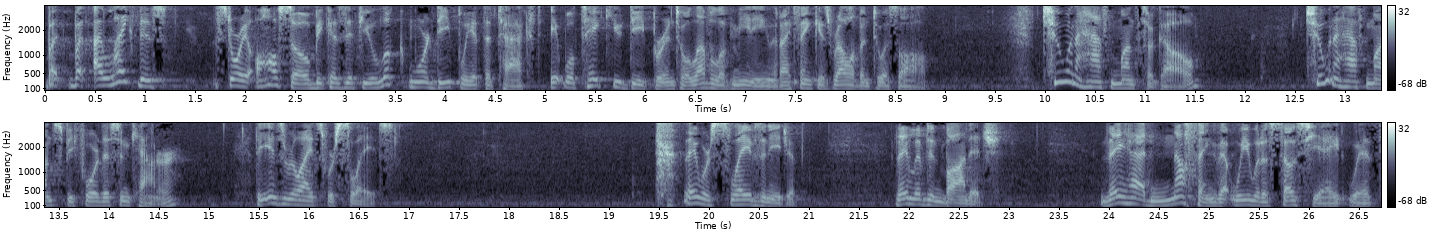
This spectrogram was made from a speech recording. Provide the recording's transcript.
But but I like this story also because if you look more deeply at the text, it will take you deeper into a level of meaning that I think is relevant to us all. Two and a half months ago, two and a half months before this encounter, the Israelites were slaves. they were slaves in Egypt. They lived in bondage. They had nothing that we would associate with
